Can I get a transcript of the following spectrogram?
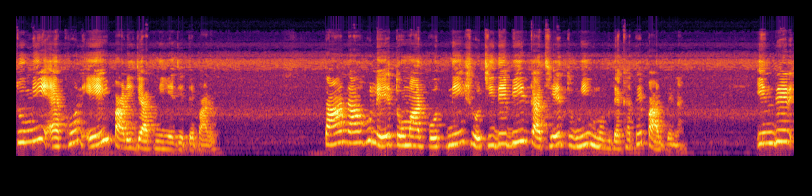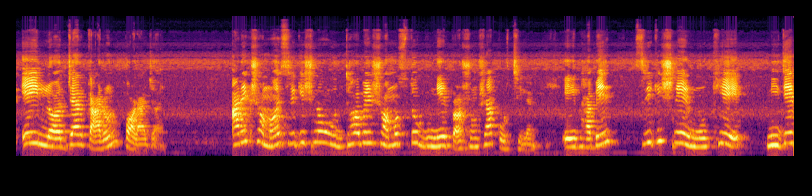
তুমি এখন এই পারিজাত নিয়ে যেতে পারো। তা না হলে তোমার পত্নী শচীদেবীর কাছে তুমি মুখ দেখাতে পারবে না। ইন্দ্রের এই লজ্জার কারণ পরাজয়। আরেক সময় শ্রীকৃষ্ণ উদ্ধবের সমস্ত গুণের প্রশংসা করছিলেন। এইভাবে শ্রীকৃষ্ণের মুখে নিজের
